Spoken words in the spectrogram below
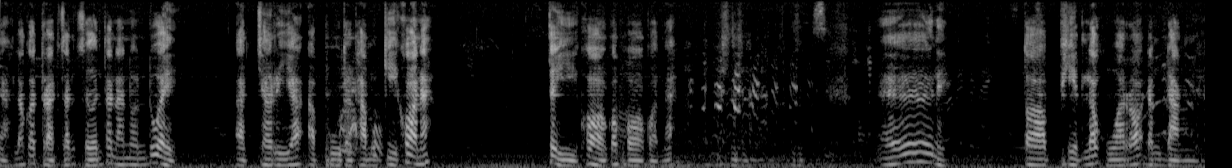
นะแล้วก็ตรัสสรรเสริญท่านอนนท์ด้วยอัจฉริยะอภูตธรรมกี่ข้อนะสี่ข้อก็พอก่อนนะ เออนี่ตอบผิดแล้วหัวเราะดัง ๆ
